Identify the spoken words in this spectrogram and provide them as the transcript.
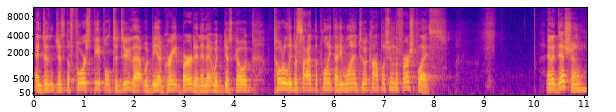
and just to force people to do that would be a great burden, and it would just go totally beside the point that he wanted to accomplish in the first place. In addition,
